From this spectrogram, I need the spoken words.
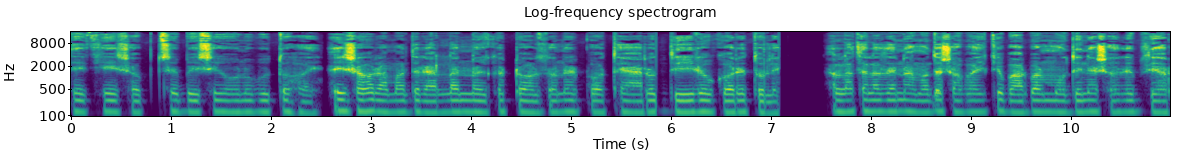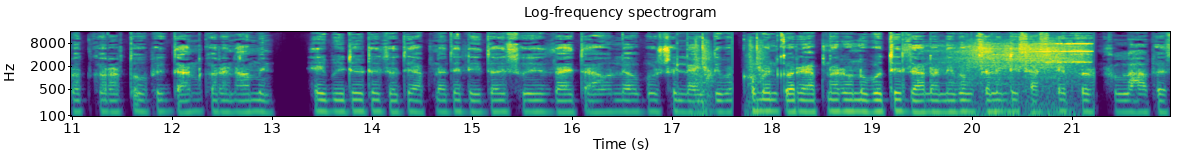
থেকে সবচেয়ে বেশি অনুভূত হয়। এই শহর আমাদের আল্লাহর নৈকট্য অর্জনের পথে আরও দৃঢ় করে তোলে। আল্লাহ তালা যেন আমাদের সবাইকে বারবার মদিনা শরীফ জিয়ারত করার তৌফিক দান করেন। আমিন। এই ভিডিওটি যদি আপনাদের হৃদয় ছুঁয়ে যায়, তাহলে অবশ্যই লাইক দিবেন। কমেন্ট করে আপনার অনুভূতি জানান এবং চ্যানেলটি সাবস্ক্রাইব করুন। আল্লাহ হাফেজ।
